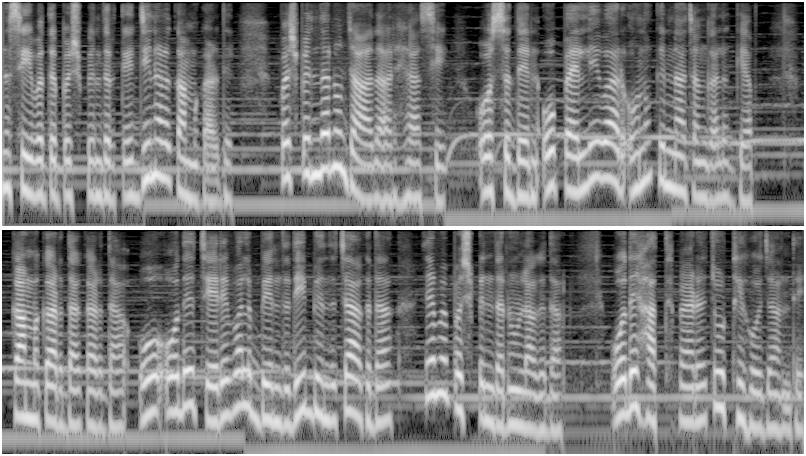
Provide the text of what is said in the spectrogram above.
ਨਸੀਬ ਅਤੇ ਪੁਸ਼ਪਿੰਦਰ ਤੇਜ਼ੀ ਨਾਲ ਕੰਮ ਕਰਦੇ। ਪੁਸ਼ਪਿੰਦਰ ਨੂੰ ਯਾਦ ਆ ਰਿਹਾ ਸੀ, ਉਸ ਦਿਨ ਉਹ ਪਹਿਲੀ ਵਾਰ ਉਹਨੂੰ ਕਿੰਨਾ ਚੰਗਾ ਲੱਗਿਆ। ਕੰਮ ਕਰਦਾ ਕਰਦਾ ਉਹ ਉਹਦੇ ਚਿਹਰੇ ਵੱਲ ਬਿੰਦ ਦੀ ਬਿੰਦ ਝਾਕਦਾ ਜਿਵੇਂ ਪੁਸ਼ਪਿੰਦਰ ਨੂੰ ਲੱਗਦਾ। ਉਹਦੇ ਹੱਥ ਪੈਰ ਝੂਠੇ ਹੋ ਜਾਂਦੇ।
